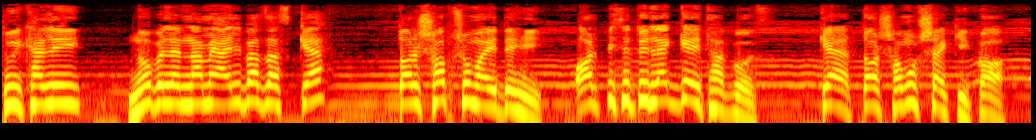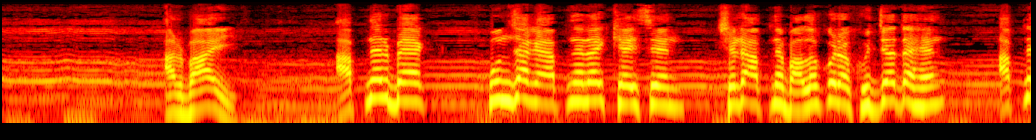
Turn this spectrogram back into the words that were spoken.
তুই খালি নোবেলের নামে আইল বাজাস কে? তোর সব সময় দেখি ওর পিছে তুই লাগেই থাকোস। কে, তোর সমস্যা কি? ক। আর ভাই, আপনার ব্যাগ কোন জায়গায় আপনারা খেয়েছেন, সেটা আপনি ভালো করে খুঁজা দেখেন। আপনি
